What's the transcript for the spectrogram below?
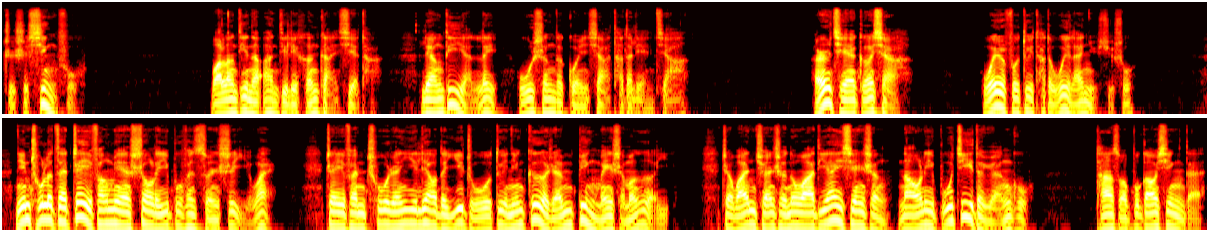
只是幸福。”瓦朗蒂娜暗地里很感谢他，两滴眼泪无声地滚下他的脸颊。而且，阁下，维尔夫对他的未来女婿说：“您除了在这方面受了一部分损失以外，这份出人意料的遗嘱对您个人并没什么恶意。这完全是诺瓦迪埃先生脑力不济的缘故。他所不高兴的，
